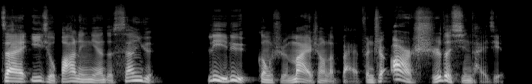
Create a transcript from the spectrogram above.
在一九八零年的三月，利率更是迈上了百分之二十的新台阶。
